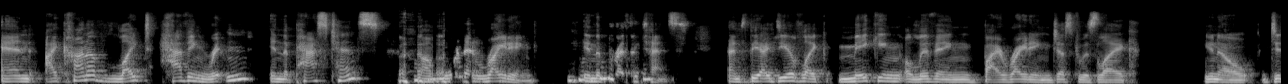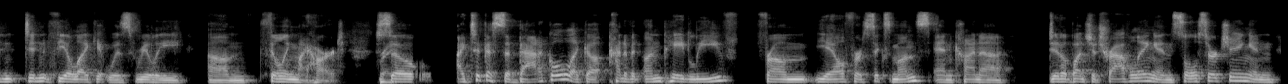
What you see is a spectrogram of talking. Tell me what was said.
And I kind of liked having written in the past tense um, more than writing in the present tense. And the idea of like making a living by writing just was like, you know, didn't didn't feel like it was really um, filling my heart. Right. So I took a sabbatical, like a kind of an unpaid leave from Yale for six months, and kind of did a bunch of traveling and soul searching, and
